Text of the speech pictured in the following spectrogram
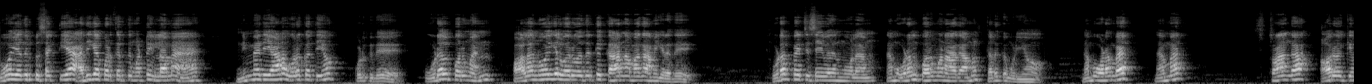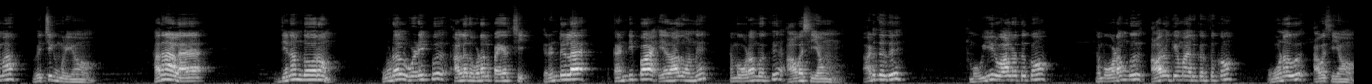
நோய் எதிர்ப்பு சக்தியை அதிகப்படுத்துறது மட்டும் இல்லாமல் நிம்மதியான உறக்கத்தையும் கொடுக்குது. உடல் பருமன் பல நோய்கள் வருவதற்கு காரணமாக அமைகிறது. உடற்பயிற்சி செய்வதன் மூலம் நம்ம உடல் பருமன் ஆகாமல் தடுக்க முடியும். நம்ம உடம்ப நம்ம ஸ்ட்ராங்காக ஆரோக்கியமாக வச்சுக்க முடியும். அதனால் தினந்தோறும் உடல் உழைப்பு அல்லது உடல் பயிற்சி ரெண்டில் கண்டிப்பாக ஏதாவது ஒன்று நம்ம உடம்புக்கு அவசியம். அடுத்தது நம்ம உயிர் வாழ்கிறதுக்கும் நம்ம உடம்பு ஆரோக்கியமாக இருக்கிறதுக்கும் உணவு அவசியம்.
